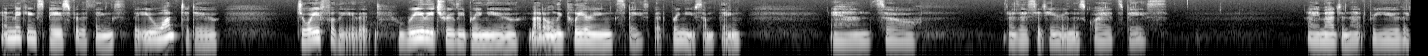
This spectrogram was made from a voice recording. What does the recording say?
and making space for the things that you want to do joyfully that really truly bring you not only clearing space but bring you something. And so as I sit here in this quiet space, I imagine that for you, the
